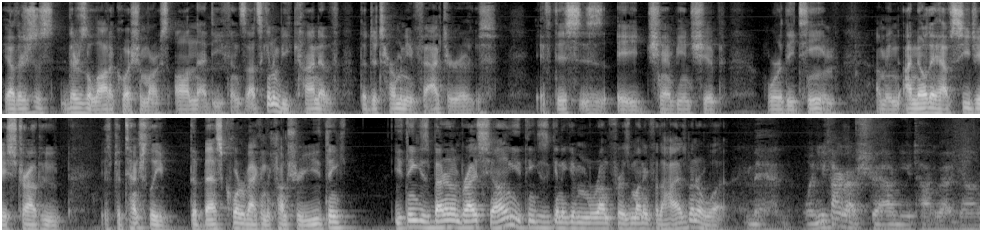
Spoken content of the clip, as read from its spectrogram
Yeah, there's just there's a lot of question marks on that defense. That's going to be kind of the determining factor if, if this is a championship worthy team. I mean, I know they have C.J. Stroud, who is potentially the best quarterback in the country. You think you think he's better than Bryce Young? You think he's going to give him a run for his money for the Heisman or what? Man, when you talk about Stroud and you talk about Young,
